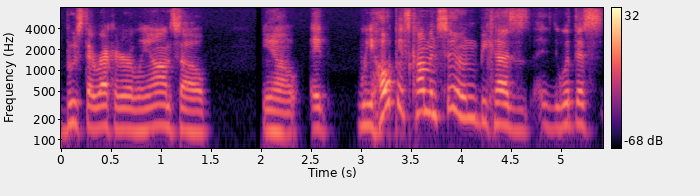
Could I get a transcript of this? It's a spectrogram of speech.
boost their record early on. So, you know, it we hope it's coming soon because with this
